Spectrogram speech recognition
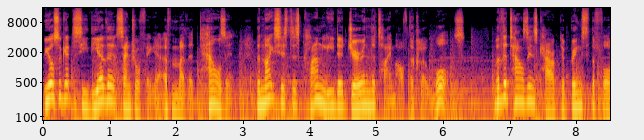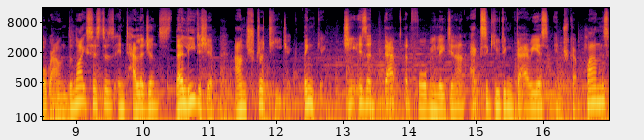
We also get to see the other central figure of Mother Talzin, the Night Sisters clan leader during the time of the Clone Wars. Mother Talzin's character brings to the foreground the Night Sisters' intelligence, their leadership, and strategic thinking. She is adept at formulating and executing various intricate plans,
